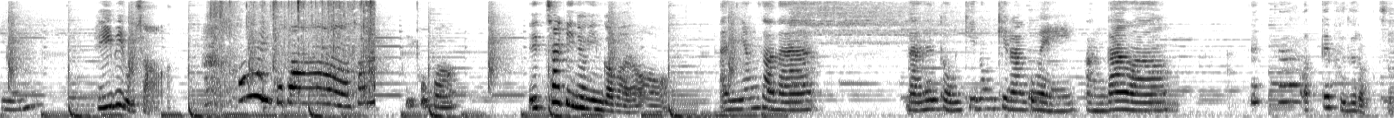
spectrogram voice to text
이거는 베이비 로션. 어, 이거 봐. 선 이거 봐. 애착 인형인가 봐요. 안녕 선아 나는 동키동키라고 해 반가워 짜잔 어때? 부드럽지?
